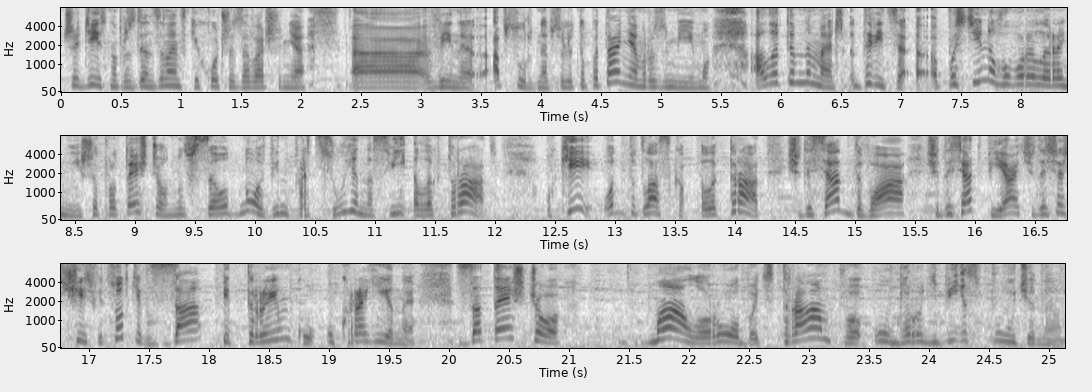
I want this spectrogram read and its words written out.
чи дійсно президент Зеленський хоче завершення е, війни. Абсурдне абсолютно питання. Ми розуміємо. Але тим не менш, дивіться, постійно говорили раніше про те, що ну все одно він працює на свій електорат. Окей, от, будь ласка, електорат 62, 65, 66 відсотків за підтримку України за те, що мало робить Трамп у боротьбі з Путіним.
